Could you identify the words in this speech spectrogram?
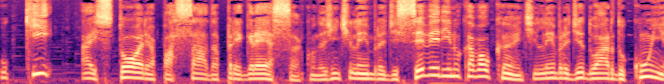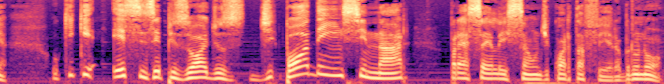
O que a história passada pregressa, quando a gente lembra de Severino Cavalcante, lembra de Eduardo Cunha, o que, que esses episódios de, podem ensinar para essa eleição de quarta-feira, Bruno?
